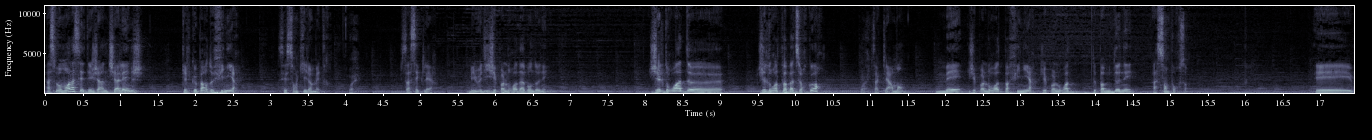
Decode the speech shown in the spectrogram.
À ce moment-là, c'est déjà un challenge, quelque part, de finir ces 100 km. Ouais. Ça, c'est clair. Mais il me dit, j'ai pas le droit d'abandonner. J'ai le droit de. J'ai le droit de pas battre ce record. Ouais. Ça, clairement. Mais j'ai pas le droit de pas finir. J'ai pas le droit de pas me donner à 100%. Et.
